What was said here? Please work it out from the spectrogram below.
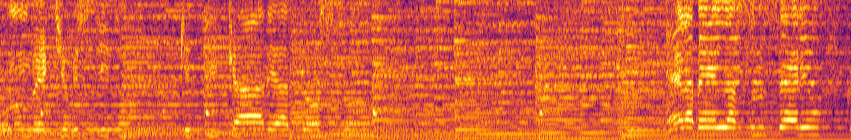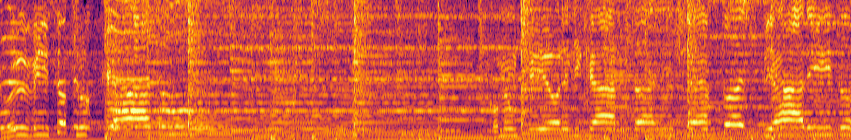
come un vecchio vestito che ti cade addosso. Era bella sul serio col viso truccato come un fiore di carta incerto e sbiadito.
